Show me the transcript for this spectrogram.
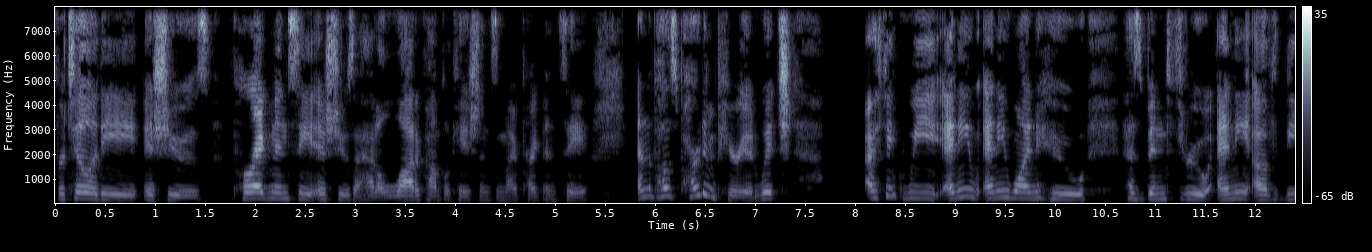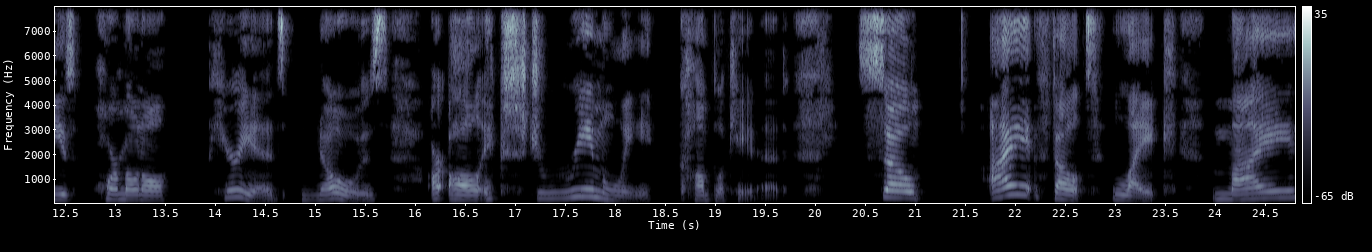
fertility issues, pregnancy issues. I had a lot of complications in my pregnancy and the postpartum period, which I think we, any, anyone who has been through any of these hormonal periods knows are all extremely complicated. So I felt like my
